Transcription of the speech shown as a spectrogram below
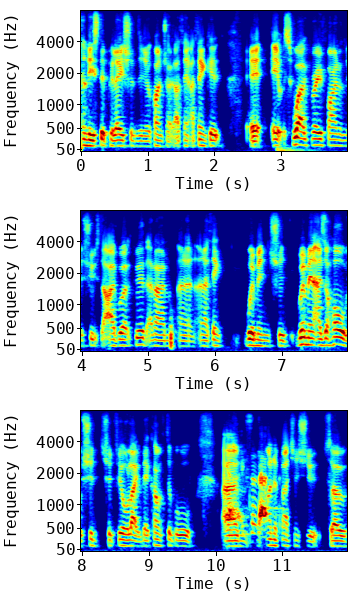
and these stipulations in your contract. I think I think it, it it's worked very fine on the shoots that I've worked with, and I'm and, and I think women should women as a whole should should feel like they're comfortable Yeah, um, exactly. on a fashion shoot. So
